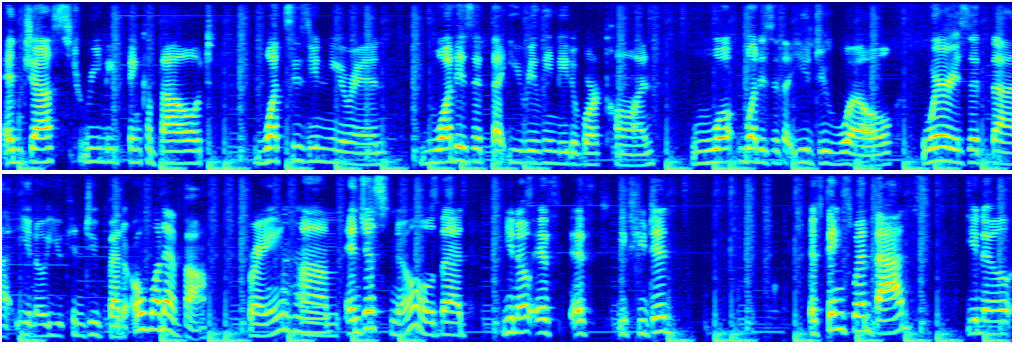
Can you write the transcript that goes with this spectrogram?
and just really think about what you're in, what is it that you really need to work on, what what is it that you do well, where is it that you know you can do better or whatever, right? Mm-hmm. Um, and just know that you know if if if you did if things went bad, you know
